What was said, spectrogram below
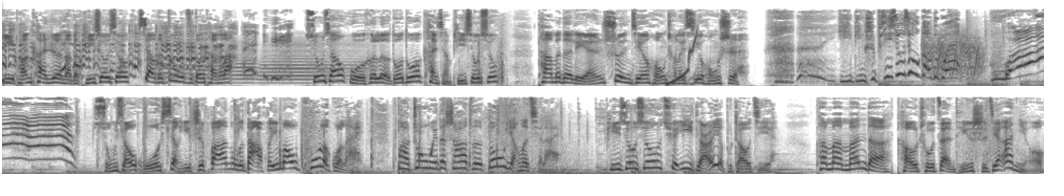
一旁看热闹的皮羞羞笑得肚子都疼了。熊小虎和乐多多看向皮羞羞，他们的脸瞬间红成了西红柿。一定是皮羞羞搞的鬼！哇！熊小虎像一只发怒的大肥猫扑了过来，把周围的沙子都扬了起来。皮羞羞却一点也不着急，他慢慢的掏出暂停时间按钮。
